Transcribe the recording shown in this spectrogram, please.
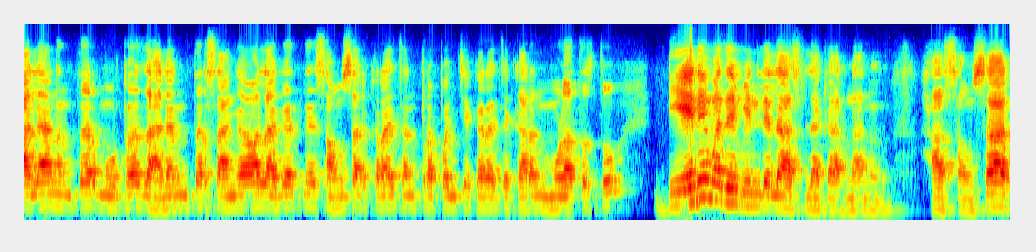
आल्यानंतर मोठं झाल्यानंतर सांगावं लागत नाही संसार करायचा आणि प्रपंच करायचे. कारण मुळातच तो डी एन एमध्ये भिनलेला असल्या कारणानं हा संसार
